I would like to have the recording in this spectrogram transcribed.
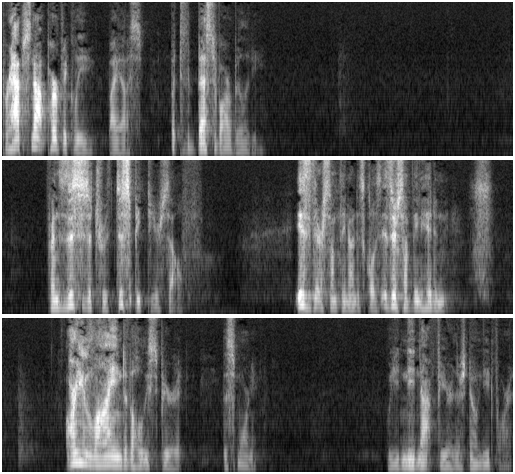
Perhaps not perfectly, by us, but to the best of our ability. Friends, this is a truth. Just speak to yourself. Is there something undisclosed? Is there something hidden? Are you lying to the Holy Spirit this morning? Well, you need not fear. There's no need for it.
